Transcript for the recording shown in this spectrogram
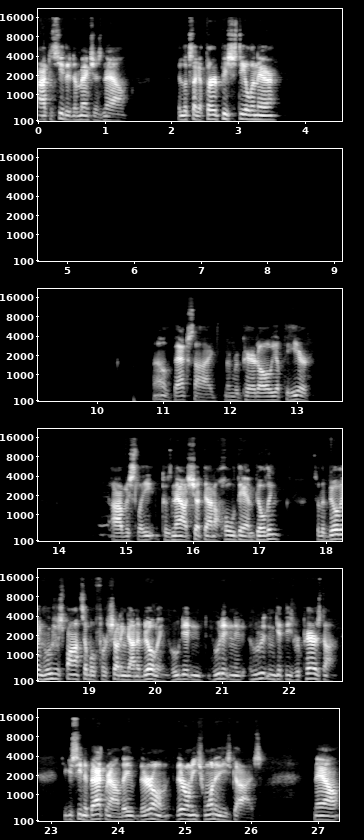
I can see the dimensions now. It looks like a third piece of steel in there. Oh, the backside been repaired all the way up to here. Obviously, because now it's shut down a whole damn building. So the building, who's responsible for shutting down a building? Who didn't? Who didn't? Who didn't get these repairs done? You can see in the background, they they're on they're on each one of these guys. Now,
